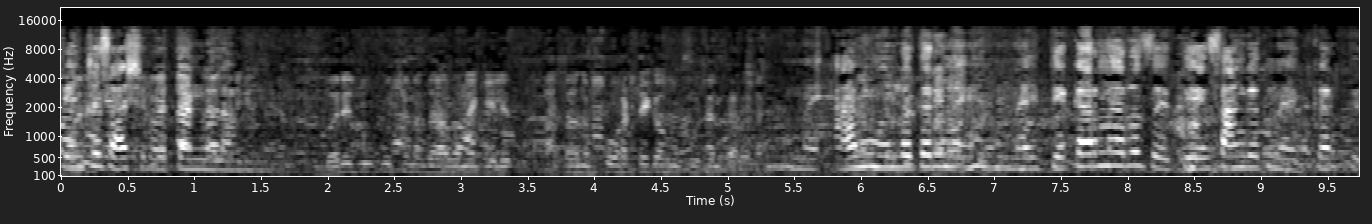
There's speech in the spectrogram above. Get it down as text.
त्यांचेच आशीर्वाद त्यांना लाभले बरेच उपोषण दादाने केलेत. आता नको वाटते का उपोषण करायला? नाही आम्ही म्हणलं तरी नाही. नाही ते करणारच आहे. ते सांगत नाही करते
